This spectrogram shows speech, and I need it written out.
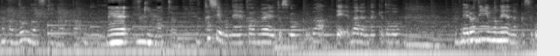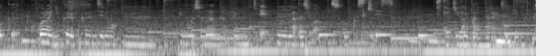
なんかどんどん好きになった。ね好きになっちゃうね、歌詞もね考えるとすごくわーってなるんだけどメロディーもねなんかすごく心にくる感じのエモーショナルな雰囲気で、うん。私はすごく好きです。素敵だかったら聞いてみてくだ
